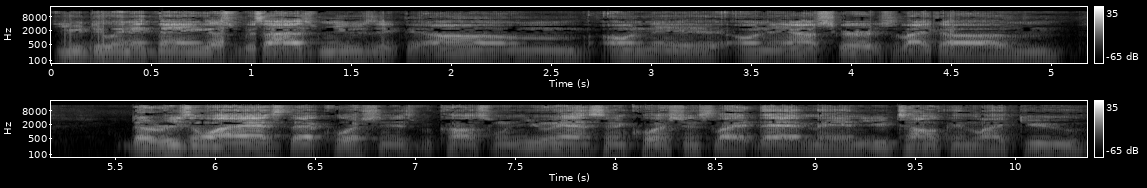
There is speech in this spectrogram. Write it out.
you do anything else besides music, um, on the on the outskirts? Like, um, the reason why I asked that question is because when you answering questions like that, man, you talking like you.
